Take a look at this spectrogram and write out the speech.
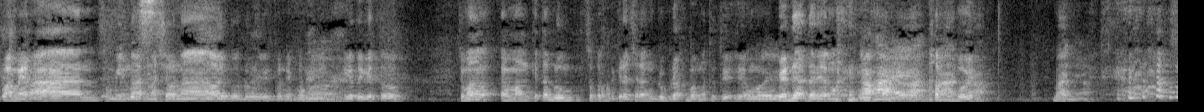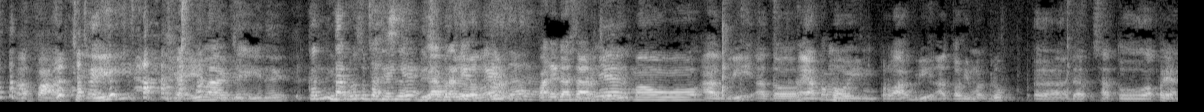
pameran seminar nasional itu dulu event-eventnya gitu gitu cuma emang kita belum sempat bikin acara yang gebrak banget itu ya yang Oh, iya. beda dari yang lain Ngapain? apa boy Banyak. Apa? Cei. Cei lagi. Cei deh. Kan baru sempat di Ya berarti Eza. pada dasarnya mau agri atau eh apa mau impro agri atau himagro eh, ada satu apa ya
